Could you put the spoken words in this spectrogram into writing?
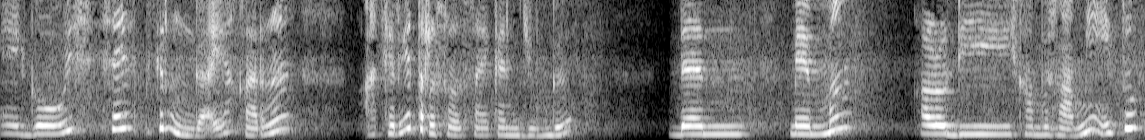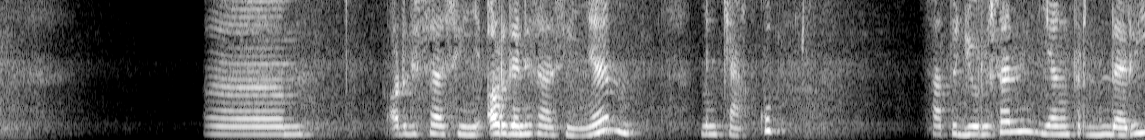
egois saya pikir enggak ya karena akhirnya terselesaikan juga. Dan memang kalau di kampus kami itu em, organisasinya organisasinya mencakup satu jurusan yang terdiri dari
